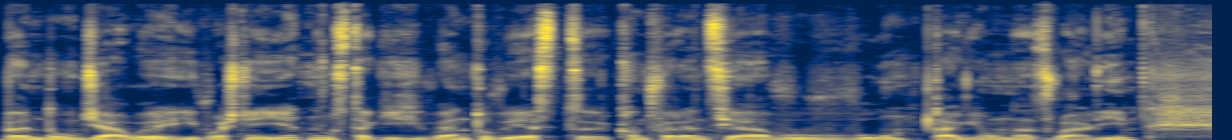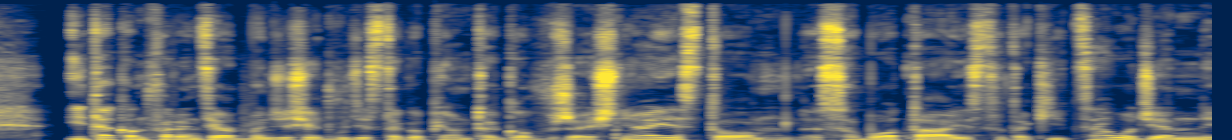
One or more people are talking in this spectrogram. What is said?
będą działy. I właśnie jednym z takich eventów jest konferencja www, tak ją nazwali. I ta konferencja odbędzie się 25 września. Jest to sobota, jest to taki całodzienny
